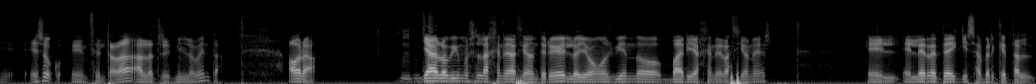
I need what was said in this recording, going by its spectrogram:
eh, eso enfrentada a la 3090 ahora ya lo vimos en la generación anterior y lo llevamos viendo varias generaciones. El, el, RTX a ver qué tal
